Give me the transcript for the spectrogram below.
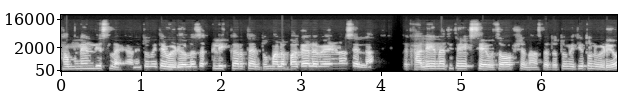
थंबनेल दिसलाय आणि तुम्ही त्या व्हिडिओला जर क्लिक करताय आणि तुम्हाला बघायला वेळ नसेल ना तर खाली आहे ना तिथे एक सेव्हचं ऑप्शन असतं. तर तुम्ही तिथून व्हिडिओ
